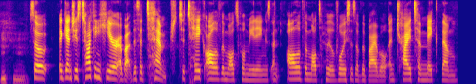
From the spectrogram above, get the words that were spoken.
Mhm. So, again, she's talking here about this attempt to take all of the multiple meanings and all of the multiple voices of the Bible and try to make them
